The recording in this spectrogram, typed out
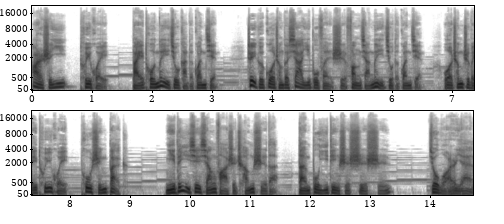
二十一，推回，摆脱内疚感的关键。这个过程的下一部分是放下内疚的关键，我称之为推回 （pushing back）。你的一些想法是诚实的，但不一定是事实。就我而言，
